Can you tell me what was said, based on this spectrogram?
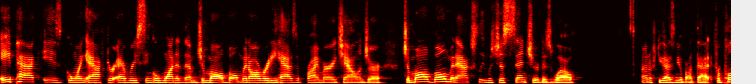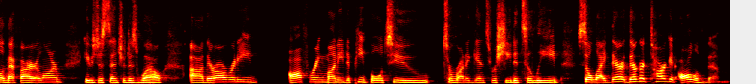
AIPAC is going after every single one of them. Jamal Bowman already has a primary challenger. Jamal Bowman actually was just censured as well. I don't know if you guys knew about that for pulling that fire alarm. He was just censured as well. Uh, they're already offering money to people to to run against Rashida Tlaib. So like they're they're going to target all of them.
